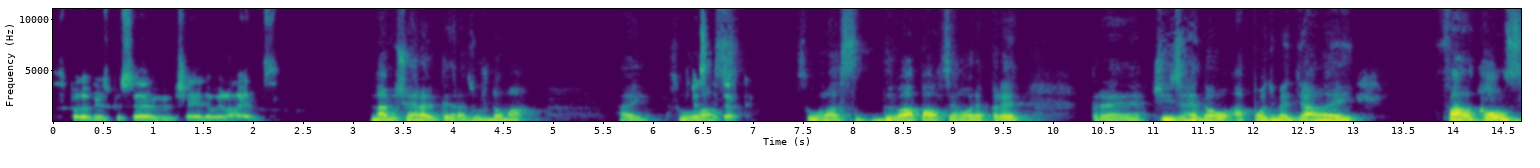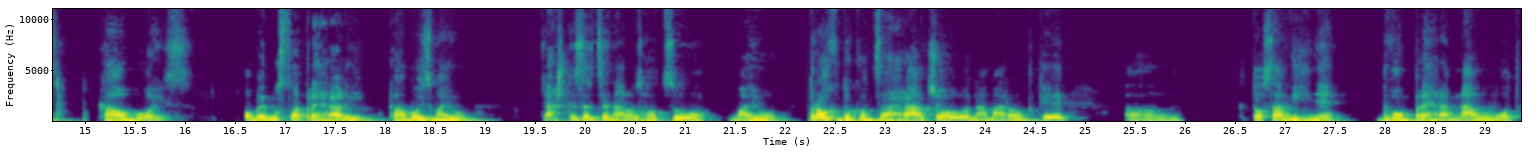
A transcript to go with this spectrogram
s podobným způsobem přejedou i Lions. Navyše hrajú teraz už doma. Hej, súhlas. tak. Súhlas, dva palce hore pre, pre Cheeseheadov a poďme ďalej. Falcons, Cowboys. Obe mužstva prehrali, Cowboys majú ťažké srdce na rozhodcu, majú troch dokonca hráčov na Marotke. Um, kto sa vyhne dvom prehrám na úvod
